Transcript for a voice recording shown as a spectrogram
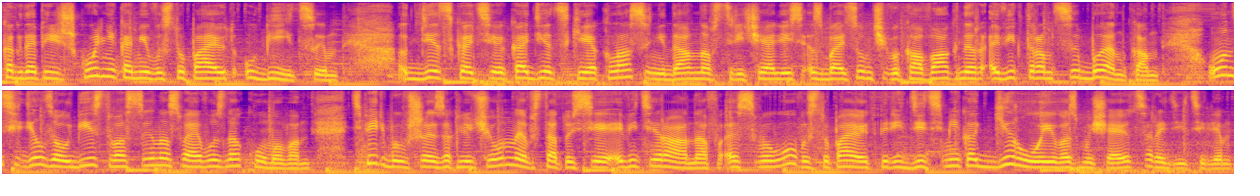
когда перед школьниками выступают убийцы. Дескать, кадетские классы недавно встречались с бойцом ЧВК «Вагнер» Виктором Цыбенко. Он сидел за убийство сына своего знакомого. Теперь бывшие заключенные в статусе ветеранов СВО выступают перед детьми как герои, возмущаются родители.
